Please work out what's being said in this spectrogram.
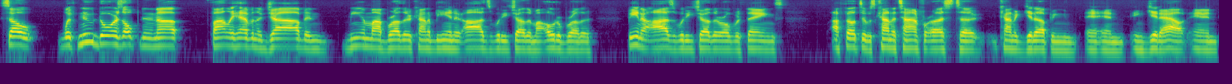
So with new doors opening up, finally having a job, and me and my brother kind of being at odds with each other, my older brother being at odds with each other over things, I felt it was kind of time for us to kind of get up and and and get out. And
